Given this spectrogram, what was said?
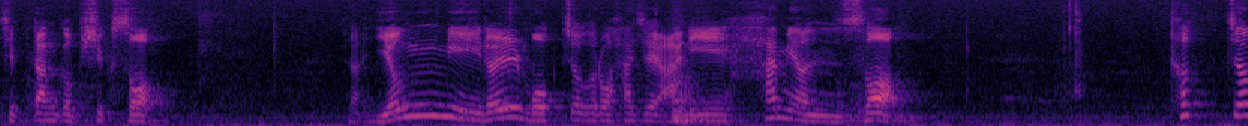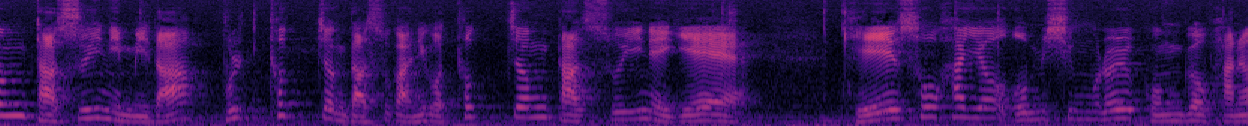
집단급식소 자, 영리를 목적으로 하지 아니하면서 특정 다수인입니다. 불특정 다수가 아니고 특정 다수인에게 계속하여 음식물을 공급하는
